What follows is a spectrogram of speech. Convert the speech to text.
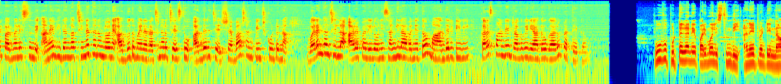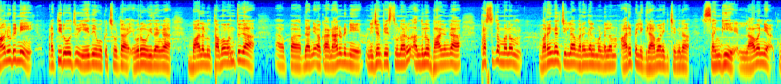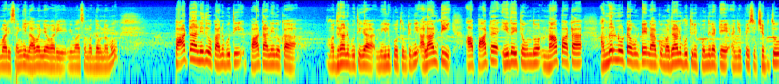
పుట్టగానే పరిమళిస్తుంది. అనే విధంగా చిన్నతనంలోనే అద్భుతమైన రచనలు చేస్తూ అందరిచే శబాష్ అనిపించుకుంటున్న వరంగల్ జిల్లా ఆరేపల్లిలోని సంగిలావణ్యతో మా అందరి టీవీ కరస్పాండెంట్ రఘువీర్ యాదవ్ గారు ప్రత్యేకం. పువ్వు పుట్టగానే పరిమళిస్తుంది అనేటువంటి నానుడిని ప్రతిరోజు ఏదో ఒక చోట ఎవరో విధంగా బాలలు తమ వంతుగా దాన్ని ఒక నానుడిని నిజం చేస్తున్నారు. అందులో భాగంగా ప్రస్తుతం మనం వరంగల్ జిల్లా వరంగల్ మండలం ఆరేపల్లి గ్రామానికి చెందిన సంఘి లావణ్య కుమారి సంఘి లావణ్య వారి నివాసం వద్ద ఉన్నాము. పాట అనేది ఒక అనుభూతి పాట అనేది ఒక మధురానుభూతిగా మిగిలిపోతుంటుంది. అలాంటి ఆ పాట ఏదైతే ఉందో నా పాట అందరి నోట ఉంటే నాకు మధురానుభూతిని పొందినట్టే అని చెప్పేసి చెబుతూ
